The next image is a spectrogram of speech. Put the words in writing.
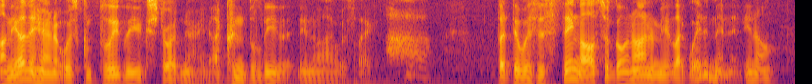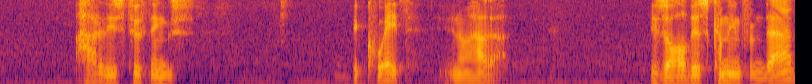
On the other hand, it was completely extraordinary. I couldn't believe it. You know, I was like, ah. But there was this thing also going on in me, like, wait a minute, you know, how do these two things equate? You know, how is all this coming from that?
